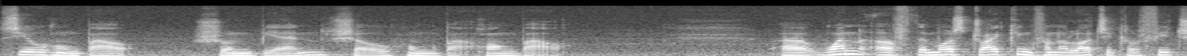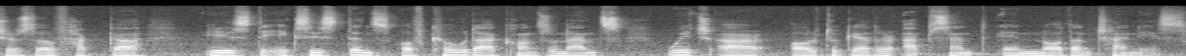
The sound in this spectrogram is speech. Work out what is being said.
siêu hồng bảo, xuân biến sầu hồng bảo. Hồng bảo. Uh, one of the most striking phonological features of Hakka is the existence of coda consonants which are altogether absent in Northern Chinese.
